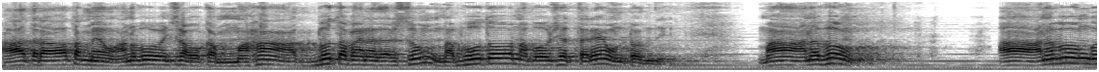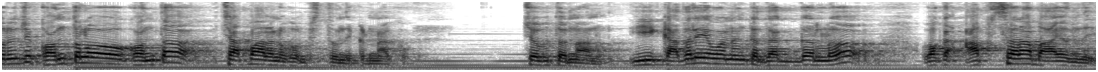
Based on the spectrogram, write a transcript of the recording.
ఆ తర్వాత మేము అనుభవించిన ఒక మహా అద్భుతమైన దర్శనం నభూతో నభవిష్యత్ అనే ఉంటుంది. మా అనుభవం. ఆ అనుభవం గురించి కొంతలో కొంత చెప్పాలనిపిస్తుంది ఇక్కడ నాకు. చెబుతున్నాను. ఈ కదలీవనంక దగ్గరలో ఒక అప్సరా బాయ్ ఉంది.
